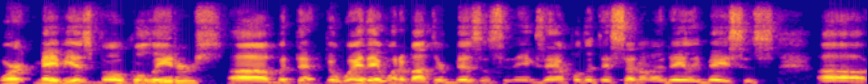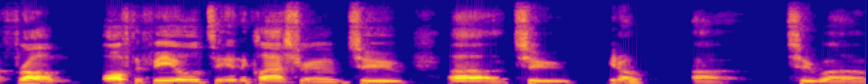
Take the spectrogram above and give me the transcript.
weren't maybe as vocal leaders, uh, but the, the, way they went about their business and the example that they set on a daily basis uh, from off the field to in the classroom to uh, to you know uh, to uh,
